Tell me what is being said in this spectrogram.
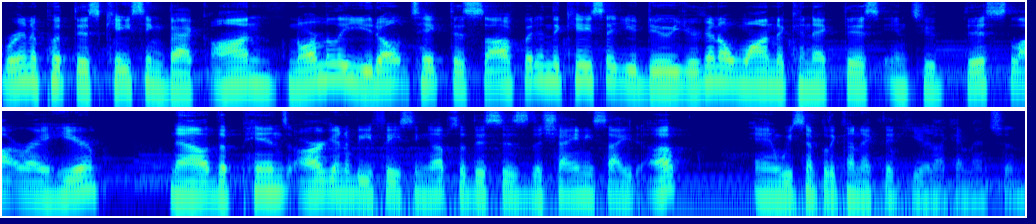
We're going to put this casing back on. Normally you don't take this off, but in the case that you do, you're going to want to connect this into this slot right here. Now the pins are going to be facing up, so this is the shiny side up, and we simply connect it here like I mentioned.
